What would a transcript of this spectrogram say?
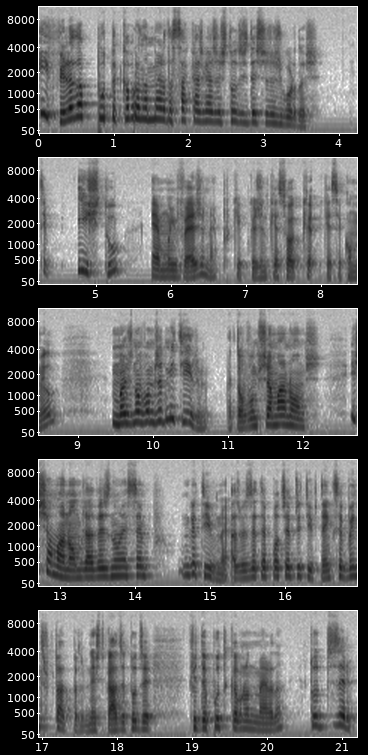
Ih, filha da puta, cabrão da merda, saca as gajas todas e deixa as gordas. Tipo, isto é uma inveja, né? Porquê? Porque a gente quer, só, quer, quer ser como ele, mas não vamos admitir. Então vamos chamar nomes. E chamar nomes às vezes não é sempre negativo, né? Às vezes até pode ser positivo, tem que ser bem interpretado. Por exemplo, neste caso eu estou a dizer filho da puta, cabrão de merda, estou a dizer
